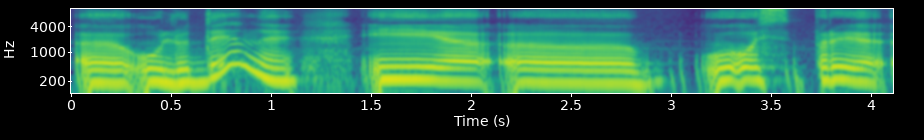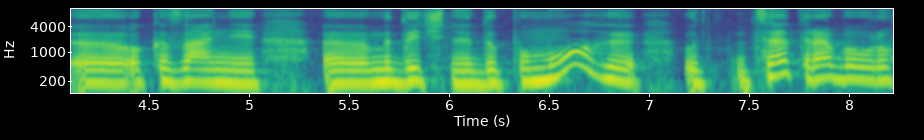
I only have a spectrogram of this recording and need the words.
е, у людини, і е, ось при е, оказанні е, медичної допомоги це треба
